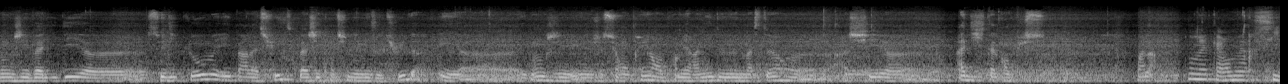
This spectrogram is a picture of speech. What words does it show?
donc j'ai validé ce diplôme et par la suite bah, j'ai continué mes études et, donc je suis rentrée en première année de master chez, à Digital Campus. Voilà. D'accord, merci.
